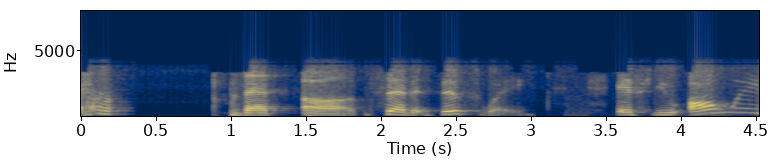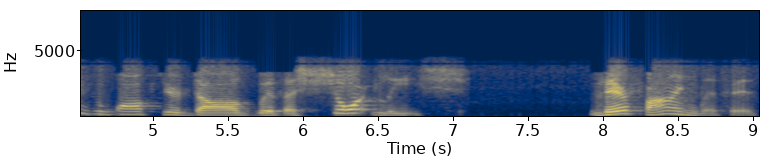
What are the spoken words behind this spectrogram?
that uh, said it this way if you always walk your dog with a short leash, they're fine with it.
